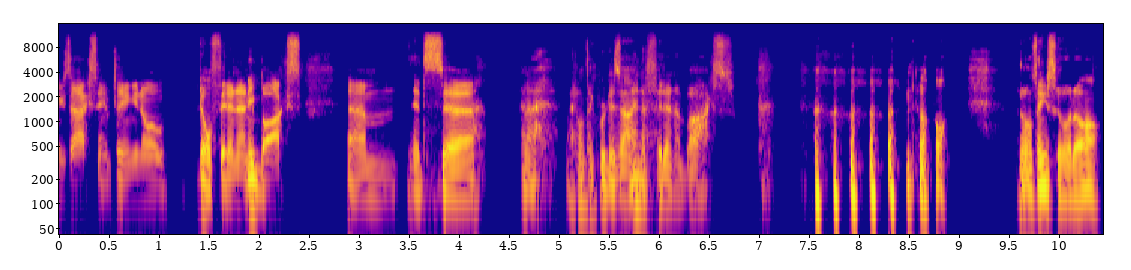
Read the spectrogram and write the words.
exact same thing, you know, don't fit in any box. Um, it's, uh, uh, I don't think we're designed to fit in a box. no, I don't think so at all.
